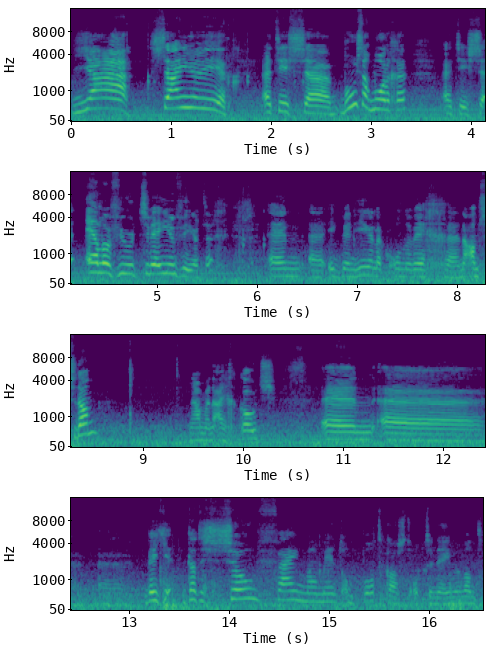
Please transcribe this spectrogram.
Ja, zijn we weer. Het is uh, woensdagmorgen. Het is uh, 11 uur 42. En uh, ik ben heerlijk onderweg naar Amsterdam. Naar mijn eigen coach. En weet je, dat is zo'n fijn moment om podcast op te nemen. Want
